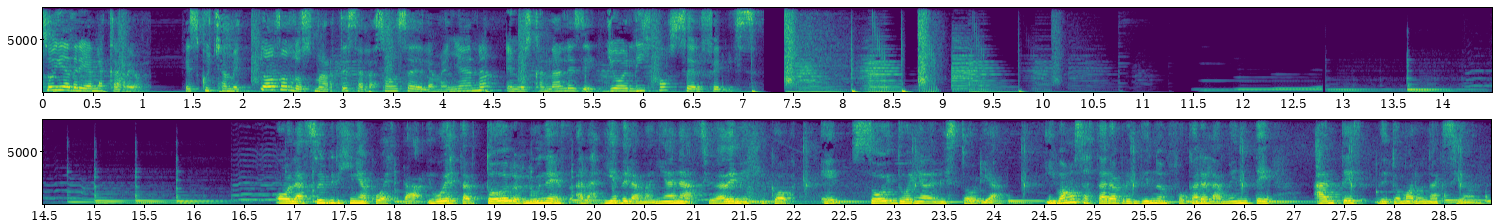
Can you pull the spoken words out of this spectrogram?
Soy Adriana Carreón. Escúchame todos los martes a las 11 de la mañana en los canales de Yo elijo ser feliz. Hola, soy Virginia Cuesta y voy a estar todos los lunes a las 10 de la mañana, Ciudad de México, en Soy Dueña de mi Historia. Y vamos a estar aprendiendo a enfocar a la mente antes de tomar una acción.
